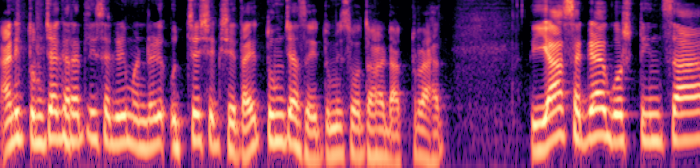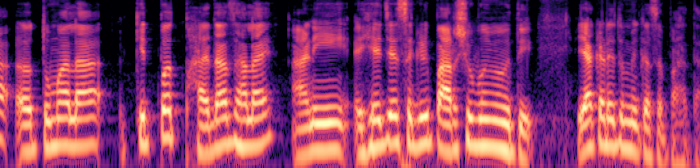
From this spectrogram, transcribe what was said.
आणि तुमच्या घरातली सगळी मंडळी उच्च शिक्षित आहेत. तुमच्याचही तुम्ही स्वतः डॉक्टर आहात. या सगळ्या गोष्टींचा तुम्हाला कितपत फायदा झाला आहे आणि हे जे सगळी पार्श्वभूमी होती याकडे तुम्ही कसं पाहता?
